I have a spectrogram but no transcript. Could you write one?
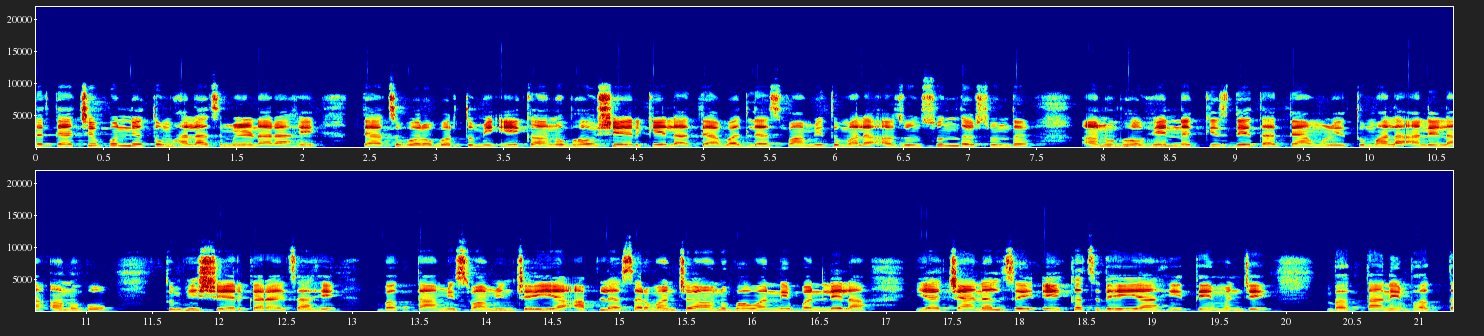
तर त्याचे पुण्य तुम्हालाच मिळणार आहे. त्याचबरोबर तुम्ही एक अनुभव शेअर केला त्याबदल्यात स्वामी तुम्हाला अजून सुंदर सुंदर अनुभव हे नक्कीच देतात. त्यामुळे तुम्हाला आलेला अनुभव तुम्ही शेअर करायचा आहे. बघता आम्ही स्वामींचे या आपल्या सर्वांच्या अनुभवांनी बनलेला या चॅनलचे एकच ध्येय आहे ते म्हणजे भक्ताने भक्त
